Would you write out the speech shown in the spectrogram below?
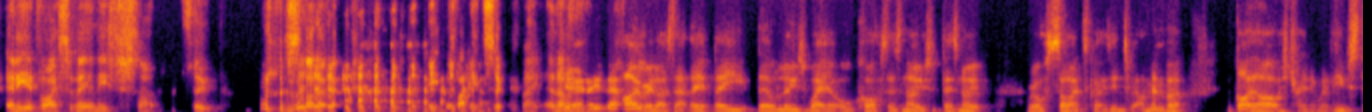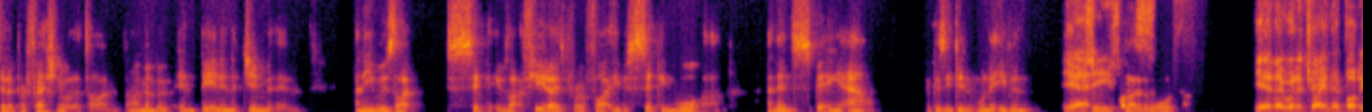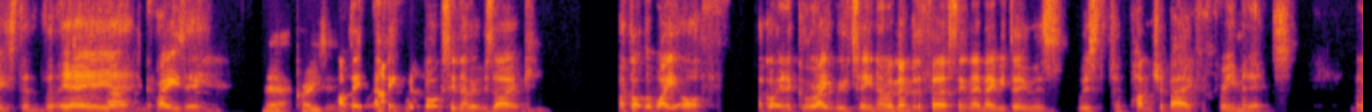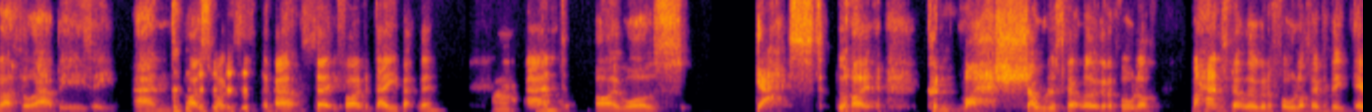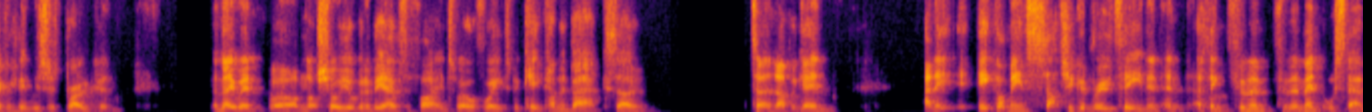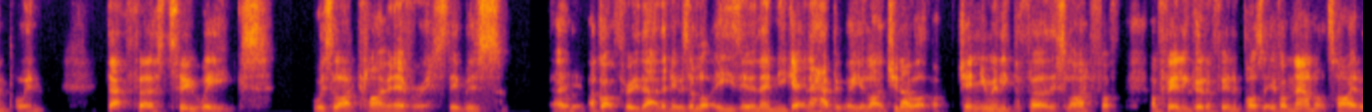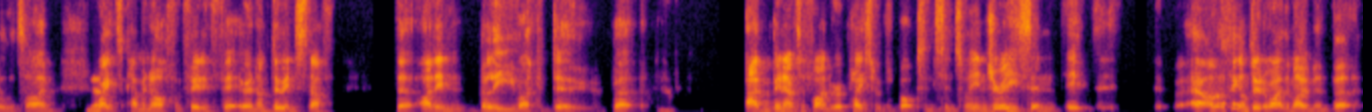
any advice for me?" And he's just like, "Soup." It's Eat the fucking soup, mate. And I'm, yeah, they, they, I realise that they they they'll lose weight at all costs. There's no there's no real science goes into it. I remember the guy I was training with. He was still a professional at the time, and I remember in being in the gym with him, and he was like sipping. It was like a few days before a fight. He was sipping water and then spitting it out because he didn't want to even yeah, Jesus. flow the water. yeah, they want to drain their bodies. Yeah, yeah, yeah. Crazy. Yeah, crazy. I think. I think with boxing though, it was like I got the weight off. I got in a great routine. I remember the first thing they made me do was was to punch a bag for three minutes, and I thought that'd be easy. And I smoked about thirty five a day back then. Wow. and I was gassed. Like couldn't my shoulders felt they were going to fall off. My hands felt they were going to fall off. Everything, everything was just broken. And they went, "Well, I'm not sure you're going to be able to fight in 12 weeks, but keep coming back." So turned up again, and it it got me in such a good routine. And and I think from a from a mental standpoint, that first two weeks was like climbing Everest. It was I, I got through that, then it was a lot easier. And then you get in a habit where you're like, Do you know what? I genuinely prefer this life. I've, I'm feeling good. I'm feeling positive. I'm now not tired all the time. Yeah. Weight's coming off. I'm feeling fitter, and I'm doing stuff that I didn't believe I could do. But Yeah. I haven't been able to find a replacement for boxing since my injuries, and it. I think I'm doing it right at the moment, but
